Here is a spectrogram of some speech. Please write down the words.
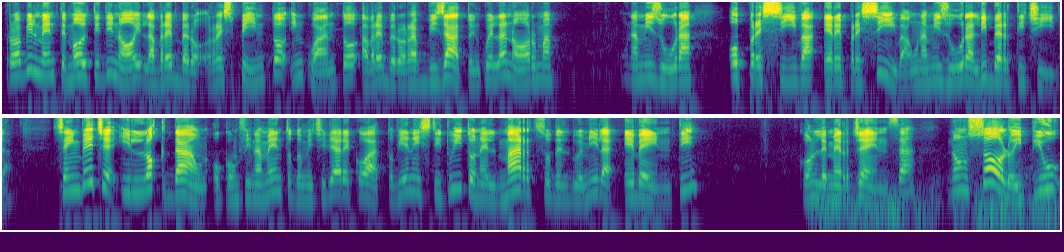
probabilmente molti di noi l'avrebbero respinto in quanto avrebbero ravvisato in quella norma una misura oppressiva e repressiva, una misura liberticida. Se invece il lockdown o confinamento domiciliare coatto viene istituito nel marzo del 2020, con l'emergenza, non solo i più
